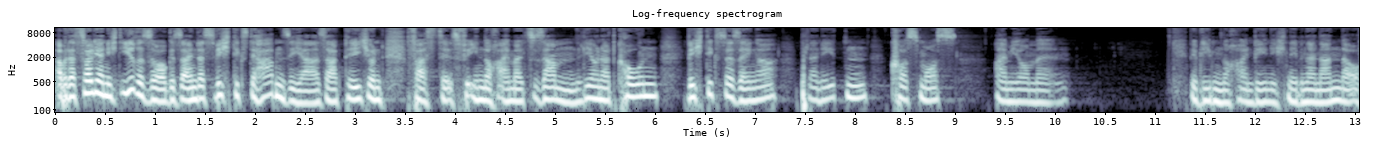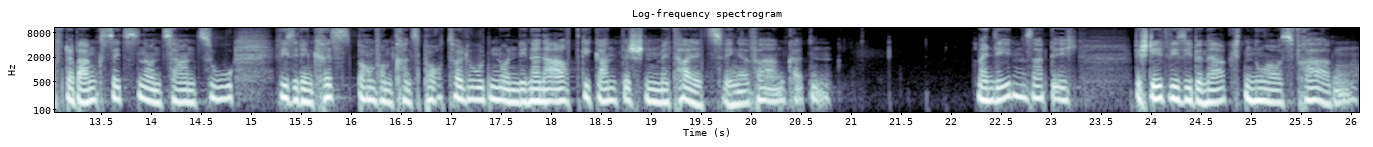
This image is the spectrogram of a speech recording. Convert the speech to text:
Aber das soll ja nicht Ihre Sorge sein, das Wichtigste haben Sie ja, sagte ich und fasste es für ihn noch einmal zusammen. Leonard Cohen, wichtigster Sänger, Planeten, Kosmos, I'm your man. Wir blieben noch ein wenig nebeneinander auf der Bank sitzen und sahen zu, wie sie den Christbaum vom Transporter luden und in einer Art gigantischen Metallzwinge verankerten. Mein Leben, sagte ich, besteht, wie Sie bemerkten, nur aus Fragen.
